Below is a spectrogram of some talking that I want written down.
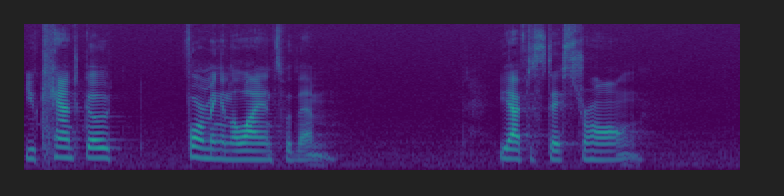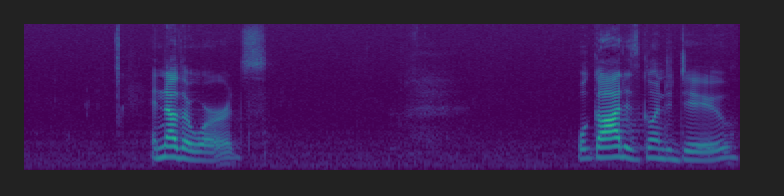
You can't go forming an alliance with them, you have to stay strong. In other words, what God is going to do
